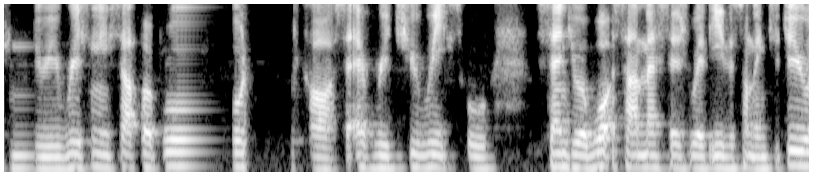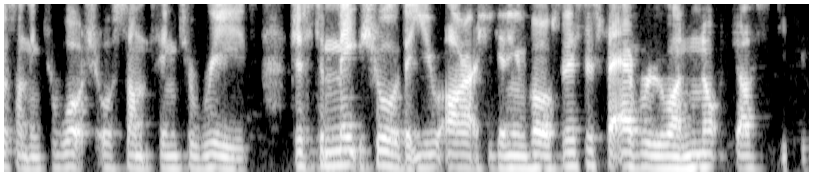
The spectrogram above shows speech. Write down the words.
can do. We recently set up a broadcast every two weeks. We'll send you a WhatsApp message with either something to do or something to watch or something to read, just to make sure that you are actually getting involved. So this is for everyone, not just you.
